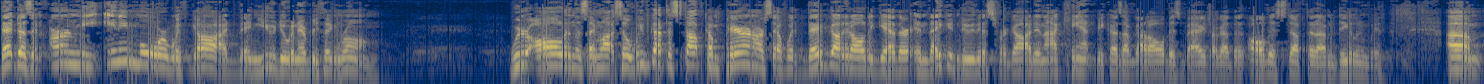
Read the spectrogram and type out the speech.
that doesn't earn me any more with God than you doing everything wrong. We're all in the same lot. So we've got to stop comparing ourselves with they've got it all together and they can do this for God and I can't because I've got all this baggage, I've got all this stuff that I'm dealing with. Um,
